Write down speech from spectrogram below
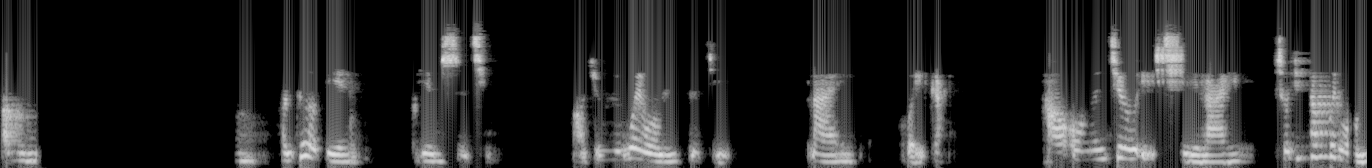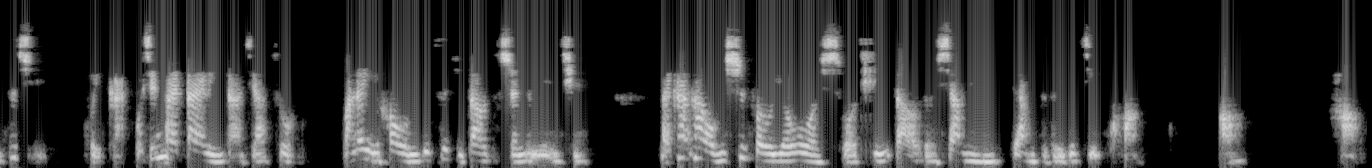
嗯嗯，很特别一件事情啊，就是为我们自己来悔改。好，我们就一起来，首先要为了我们自己悔改。我先来带领大家做，完了以后，我们就自己到神的面前。来看看我们是否有我所提到的下面的这样子的一个情况。哦，好，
